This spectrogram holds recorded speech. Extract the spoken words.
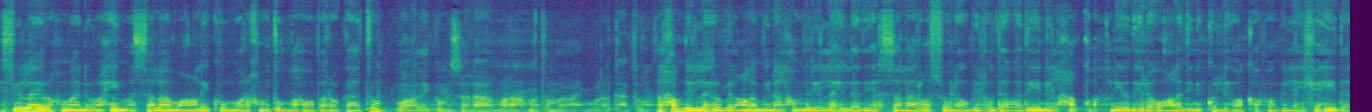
Bismillahirrahmanirrahim. Assalamualaikum warahmatullahi wabarakatuh. Waalaikumsalam warahmatullahi wabarakatuh Alhamdulillahirabbil alamin. Alhamdulillahilladzi arsala rasulahu bil huda wa dinil haqq liyudhhirahu 'ala dini kullihi wa kafa billahi shahida.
